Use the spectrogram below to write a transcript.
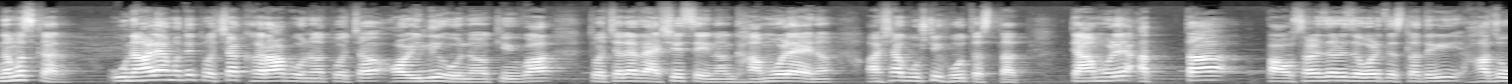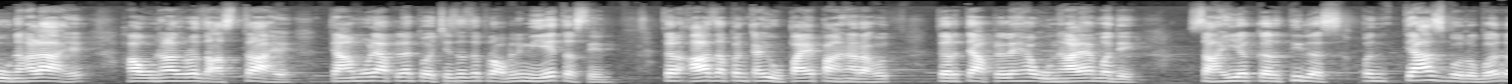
नमस्कार. उन्हाळ्यामध्ये त्वचा खराब होणं त्वचा ऑइली होणं किंवा त्वचाला रॅशेस येणं घामोळ्या येणं अशा गोष्टी होत असतात. त्यामुळे आत्ता पावसाळा जरी जवळ येत असला तरी हा जो उन्हाळा आहे हा उन्हाळा थोडा जास्त आहे. त्यामुळे आपल्या त्वचेचा जर प्रॉब्लेम येत असेल तर आज आपण काही उपाय पाहणार आहोत. तर ते आपल्याला ह्या उन्हाळ्यामध्ये सहाय्य करतीलच. पण त्याचबरोबर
